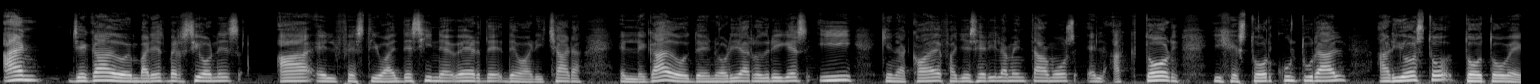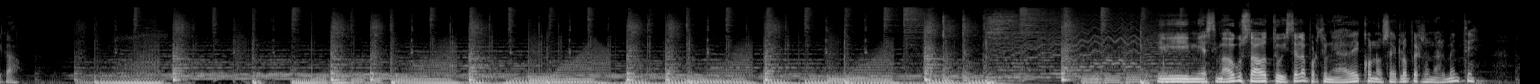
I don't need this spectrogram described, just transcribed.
han llegado en varias versiones a el Festival de Cine Verde de Barichara, el legado de Noria Rodríguez y quien acaba de fallecer y lamentamos, el actor y gestor cultural Ariosto Toto Vega. Y mi estimado Gustavo, ¿tuviste la oportunidad de conocerlo personalmente?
